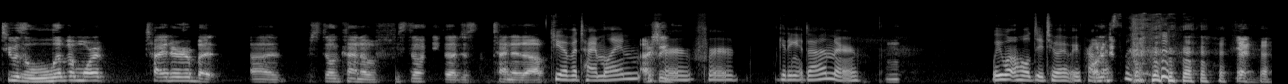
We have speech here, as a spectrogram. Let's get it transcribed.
Two is a little bit more tighter, but uh, still kind of we still need to just tighten it up. Do you have a timeline Actually- for for getting it done, or Mm. we won't hold you to it? We wanna promise. yeah, I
